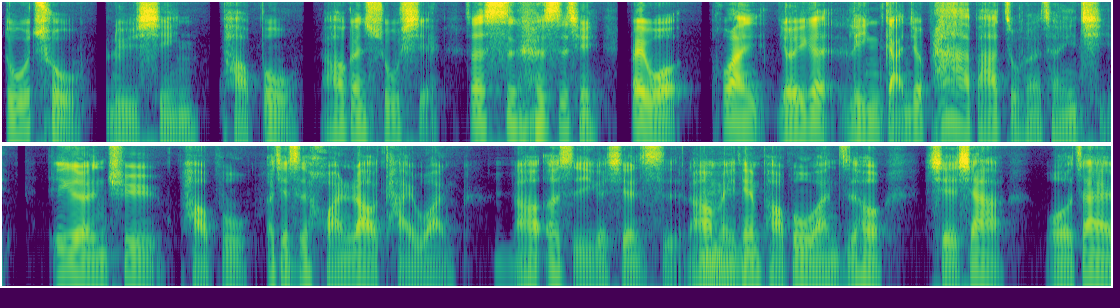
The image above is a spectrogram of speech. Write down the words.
独处、旅行、跑步，然后跟书写这四个事情，被我忽然有一个灵感，就啪把它组合成一起。一个人去跑步，而且是环绕台湾，然后二十一个县市，然后每天跑步完之后写下。我在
